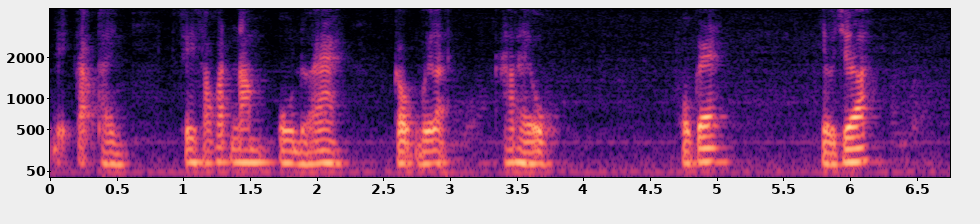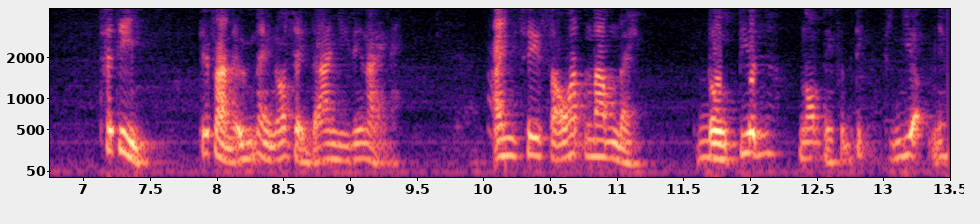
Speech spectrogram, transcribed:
để tạo thành C6H5ONA cộng với lại H2O. Ok. Hiểu chưa? Thế thì cái phản ứng này nó xảy ra như thế này này. Anh C6H5 này, đầu tiên nó phải phân tích thí nghiệm nhé.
